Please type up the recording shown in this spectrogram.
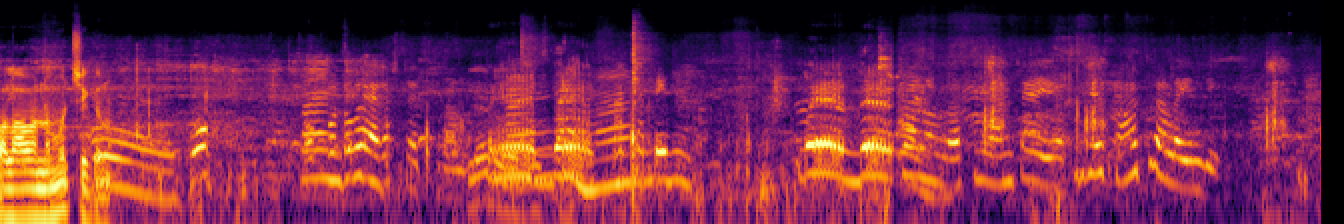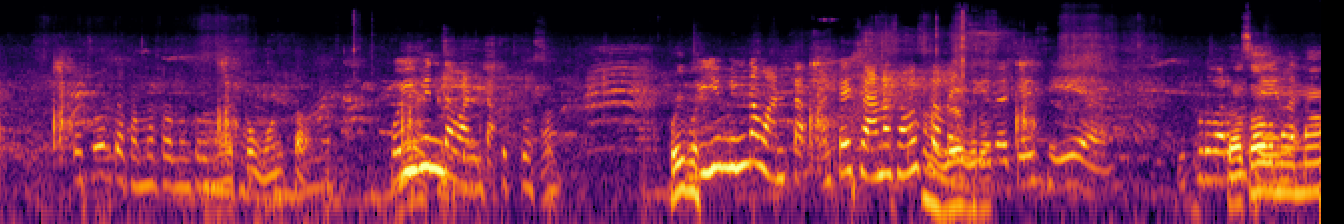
పులావ్ అన్నము చికెన్. అంటే వంట ఎప్పుడు చేసి సంవత్సరాలు అయింది పొయ్యి మీద వంట పొయ్యి మీద వంట అంటే చాలా సంవత్సరాలు అయింది కదా చేసి ఇప్పుడు వరకు ప్రసాదం అమ్మా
